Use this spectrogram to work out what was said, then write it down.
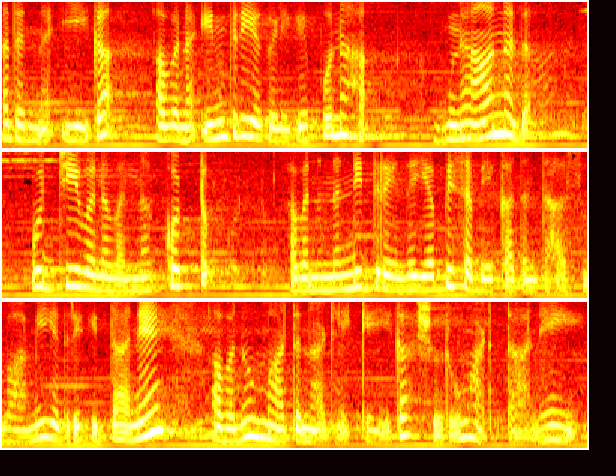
ಅದನ್ನು ಈಗ ಅವನ ಇಂದ್ರಿಯಗಳಿಗೆ ಪುನಃ ಜ್ಞಾನದ ಉಜ್ಜೀವನವನ್ನು ಕೊಟ್ಟು ಅವನನ್ನು ನನ್ನಿದ್ರೆಯಿಂದ ಎಬ್ಬಿಸಬೇಕಾದಂತಹ ಸ್ವಾಮಿ ಎದುರಿಗಿದ್ದಾನೆ. ಅವನು ಮಾತನಾಡಲಿಕ್ಕೆ ಈಗ ಶುರು ಮಾಡ್ತಾನೆ.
